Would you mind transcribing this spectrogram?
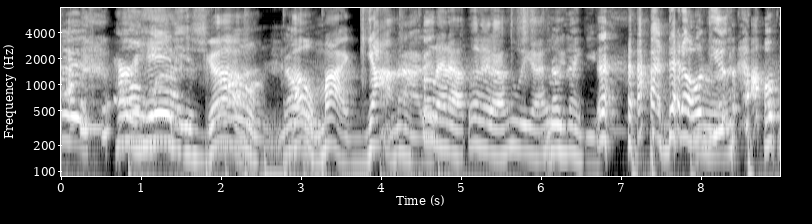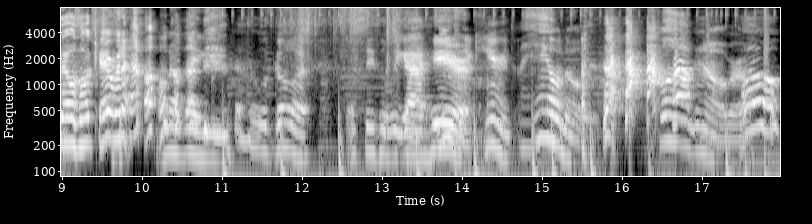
Oh, her Oh head is God. Strong. No. Oh my god! Nah, throw that- that out. Throw that out. Who we got? Who No, we thank you. that don't use. I hope that was on camera now. No, thank you. That's what's going. Let's see who we God, got here. Karen. Hell no. Fuck no, bro.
